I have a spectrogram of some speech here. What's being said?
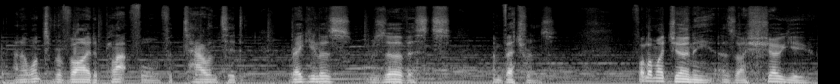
and I want to provide a platform for talented regulars, reservists, and veterans. Follow my journey as I show you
